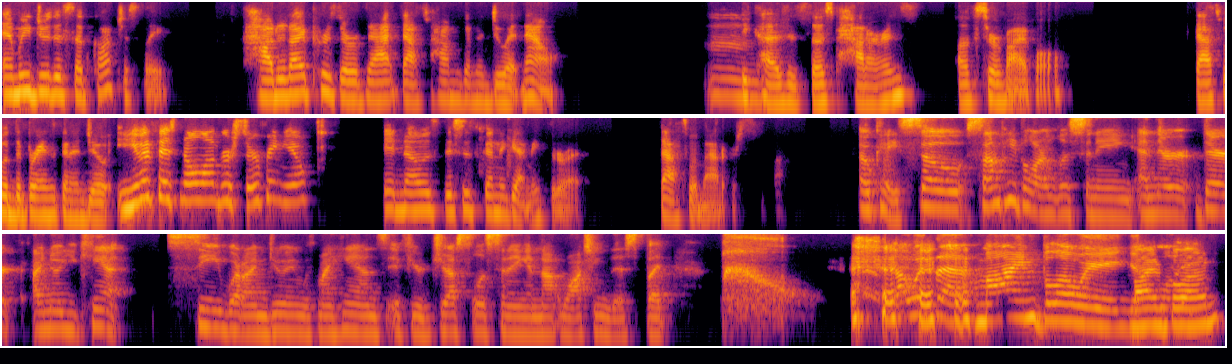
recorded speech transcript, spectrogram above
And we do this subconsciously. How did I preserve that? That's how I'm going to do it now. Mm. Because it's those patterns of survival. That's what the brain's going to do. Even if it's no longer serving you, it knows this is going to get me through it. That's what matters. Okay, so some people are listening and they're they're I know you can't see what I'm doing with my hands if you're just listening and not watching this, but that was that mind blowing, mind blown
